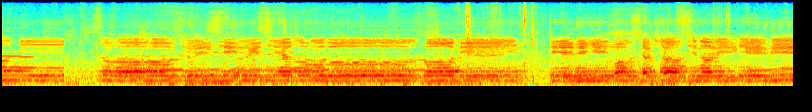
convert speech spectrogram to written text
Амінь. І Сину і і повсякчас і на віки вічні.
